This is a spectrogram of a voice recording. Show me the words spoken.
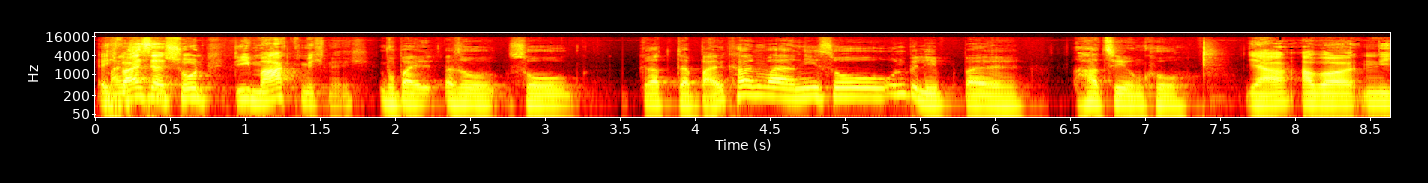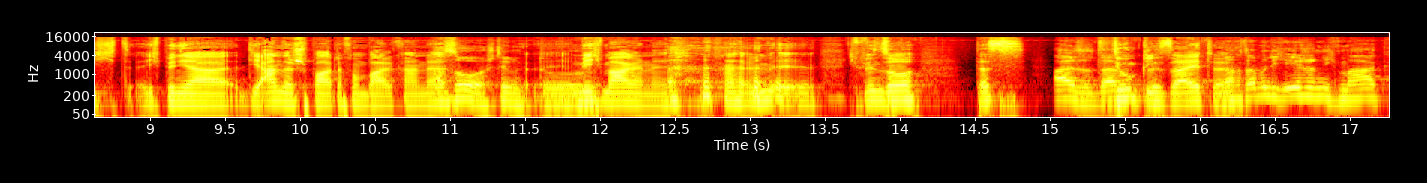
Ich Meinst weiß du? ja schon, die mag mich nicht. Wobei, also so, gerade der Balkan war ja nie so unbeliebt bei HC und Co. Ja, aber nicht, ich bin ja die andere Sparte vom Balkan, ne? Ach so, stimmt. Du, Mich mag er nicht. ich bin so, das, also die dann, dunkle Seite. nachdem ich eh schon nicht mag,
